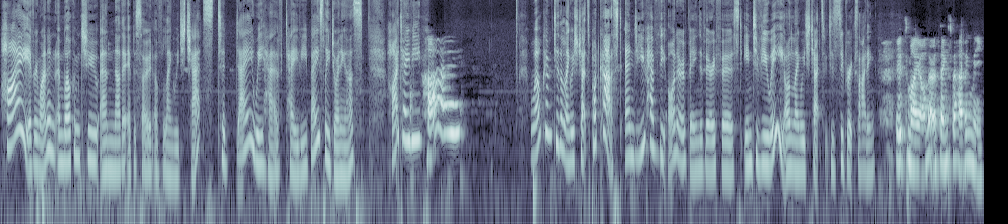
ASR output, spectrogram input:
Hi, everyone, and, and, welcome to another episode of Language Chats. Today we have Tavy Baisley joining us. Hi, Tavy. Hi. Welcome to the Language Chats podcast, and you have the honour of being the very first interviewee on Language Chats, which is super exciting. It's my honour. Thanks for having me.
